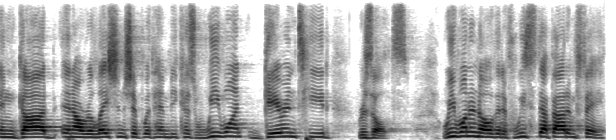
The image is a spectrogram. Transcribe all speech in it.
in God, in our relationship with Him, because we want guaranteed results. We want to know that if we step out in faith,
